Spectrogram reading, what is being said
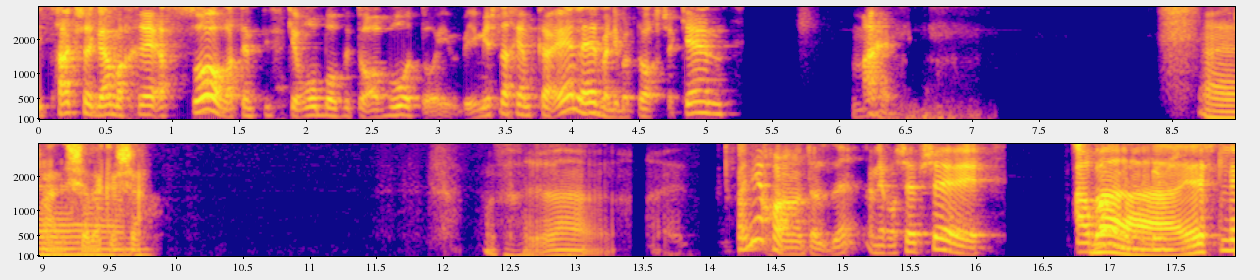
משחק שגם אחרי עשור אתם תזכרו בו ותאהבו אותו, ואם יש לכם כאלה, ואני בטוח שכן, מה הם? אה, שאלה קשה. זכירה... אני יכול לענות על זה, אני חושב ש... תשמע, יש לי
